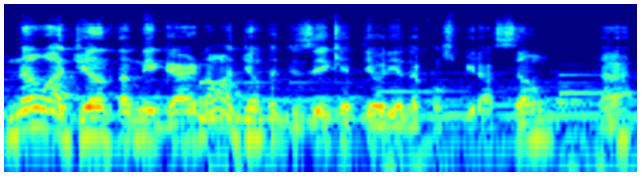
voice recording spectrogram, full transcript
Não adianta negar, não adianta dizer que é teoria da conspiração, tá?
